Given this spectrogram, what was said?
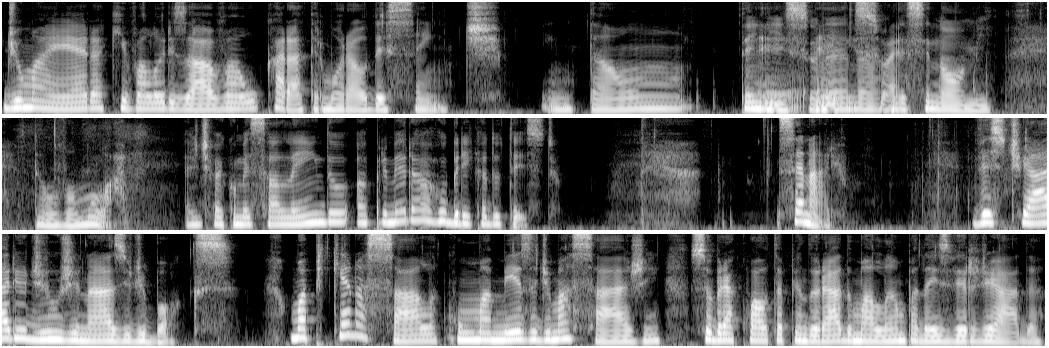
de uma era que valorizava o caráter moral decente. Então. Tem é, isso, é né? Isso, na, é. Nesse nome. Então vamos lá. A gente vai começar lendo a primeira rubrica do texto. Cenário: Vestiário de um ginásio de boxe. Uma pequena sala com uma mesa de massagem sobre a qual está pendurada uma lâmpada esverdeada.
